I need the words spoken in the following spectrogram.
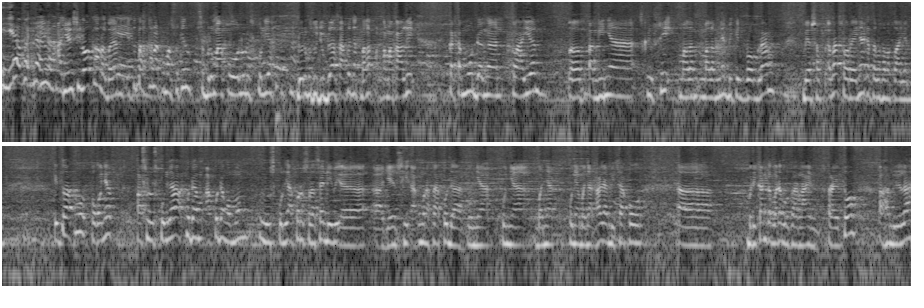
iya benar Iya, agensi lokal loh bayangin. Iya, iya, itu bahkan aku masukin sebelum aku lulus kuliah 2017. Aku ingat banget pertama kali ketemu dengan klien eh, paginya skripsi, malam malamnya bikin program, besok apa sorenya ketemu sama klien. Itu aku pokoknya pas lulus kuliah aku udah aku udah ngomong lulus kuliah aku harus selesai di eh, agensi. Aku merasa aku udah punya punya banyak punya banyak hal yang bisa aku eh, berikan kepada perusahaan lain. Setelah itu, alhamdulillah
